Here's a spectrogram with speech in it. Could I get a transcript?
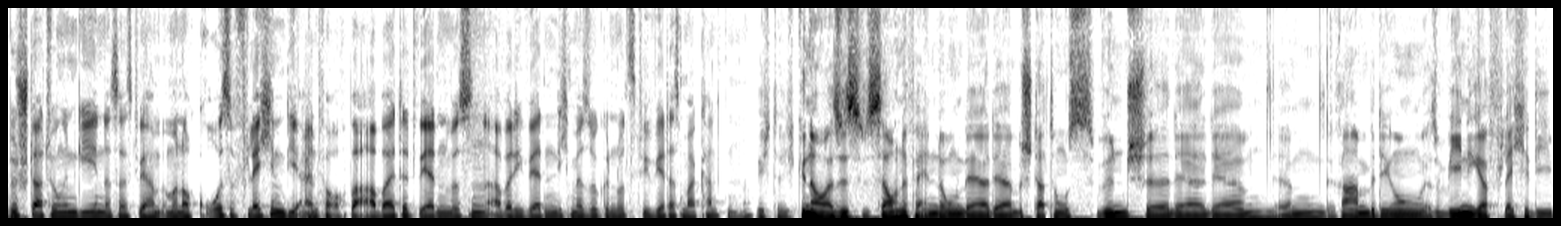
Urnenbestattungen gehen. Das heißt, wir haben immer noch große Flächen, die einfach auch bearbeitet werden müssen, aber die werden nicht mehr so genutzt, wie wir das mal kannten. Ne? Richtig, genau. Also es ist auch eine Veränderung der, der Bestattungswünsche, der, der ähm, Rahmenbedingungen, also weniger Fläche, die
